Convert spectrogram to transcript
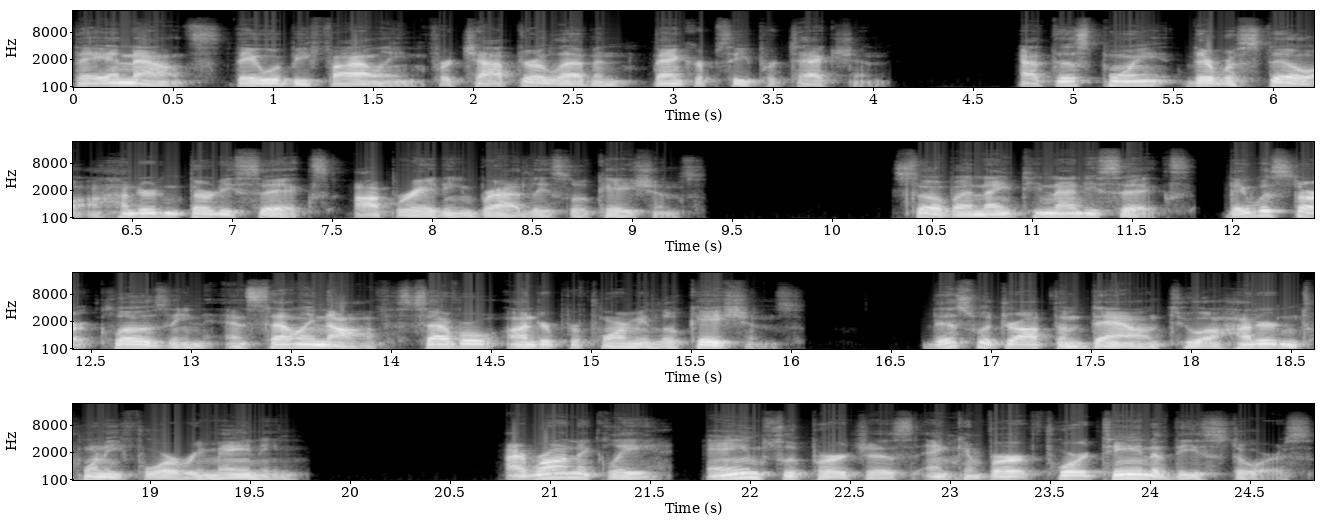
they announced they would be filing for Chapter 11 bankruptcy protection at this point, there were still 136 operating Bradlees locations. So by 1996, they would start closing and selling off several underperforming locations. This would drop them down to 124 remaining. Ironically, Ames would purchase and convert 14 of these stores.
